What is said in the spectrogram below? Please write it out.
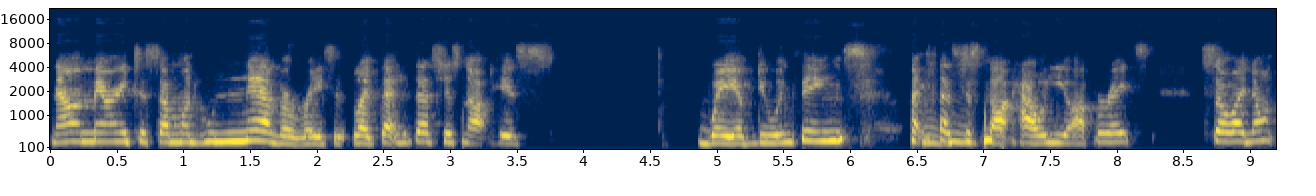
Now I'm married to someone who never raises like that. That's just not his way of doing things. Like mm-hmm. that's just not how he operates. So I don't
